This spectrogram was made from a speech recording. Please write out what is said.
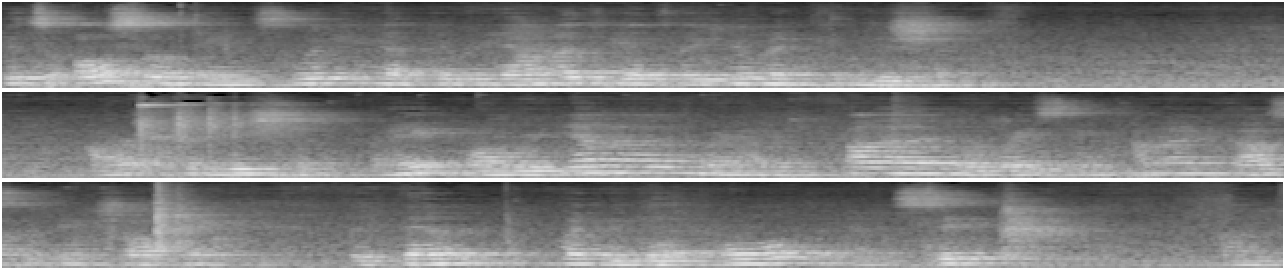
it also means looking at the reality of the human condition. Our condition, right? While we're young, we're having fun, we're wasting time, gossiping, shopping, but then when we get old and sick and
